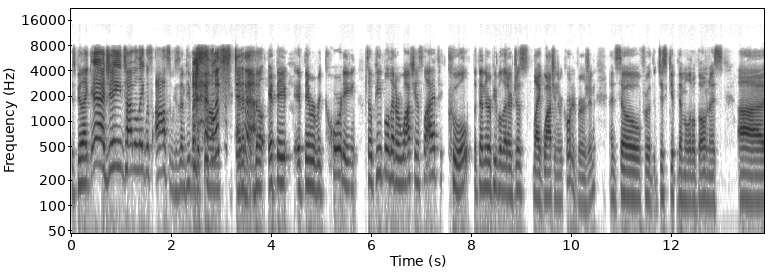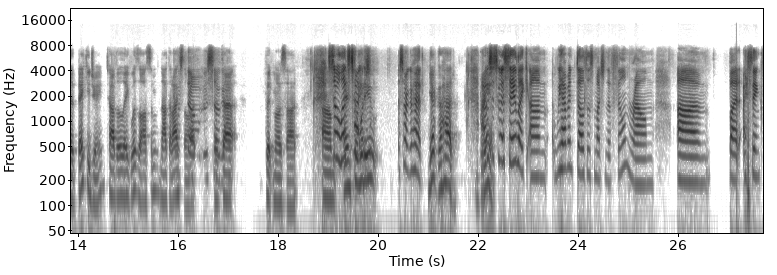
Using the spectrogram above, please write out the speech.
Just be like, yeah, Jane, Top of the Lake was awesome, because then people will come. Let's just do and if, that. they'll- if they if they were recording, so people that are watching us live, cool. But then there are people that are just like watching the recorded version, and so for the, just give them a little bonus. Uh, thank you, Jane. Top of the Lake was awesome. Not that I saw so, it, it was so but, good. uh, but Mo saw it. Um, So let's and so talk- what do you? Sorry, go ahead. Yeah, go ahead. I was it. just going to say, like, um, we haven't dealt as much in the film realm, um, but I think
